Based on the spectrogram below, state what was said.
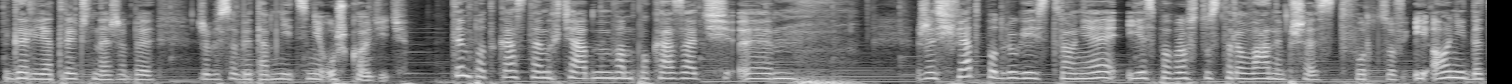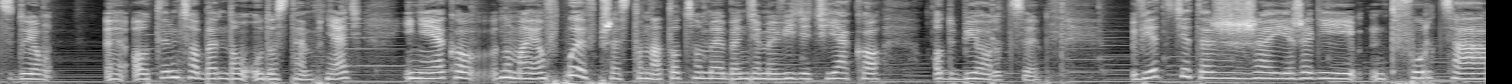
geriatryczne, żeby, żeby sobie tam nic nie uszkodzić. Tym podcastem chciałabym Wam pokazać, ym, że świat po drugiej stronie jest po prostu sterowany przez twórców i oni decydują o tym, co będą udostępniać i niejako no, mają wpływ przez to na to, co my będziemy widzieć jako odbiorcy. Wiedzcie też, że jeżeli twórca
